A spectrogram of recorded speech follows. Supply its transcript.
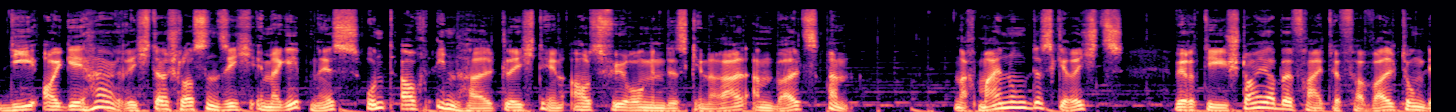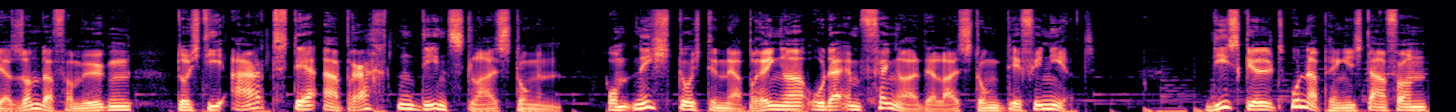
Die EuGH-Richter schlossen sich im Ergebnis und auch inhaltlich den Ausführungen des Generalanwalts an. Nach Meinung des Gerichts wird die steuerbefreite Verwaltung der Sondervermögen durch die Art der erbrachten Dienstleistungen und nicht durch den Erbringer oder Empfänger der Leistung definiert. Dies gilt unabhängig davon,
